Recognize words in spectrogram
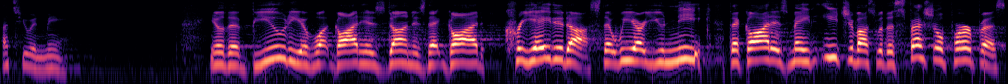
That's you and me. You know, the beauty of what God has done is that God created us, that we are unique, that God has made each of us with a special purpose,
